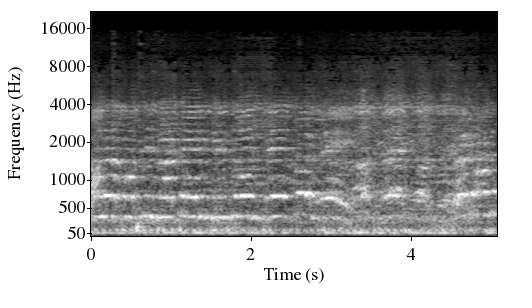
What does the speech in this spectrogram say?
আমরা মন্ত্রী নাটের কিন্তু চলবে এটা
